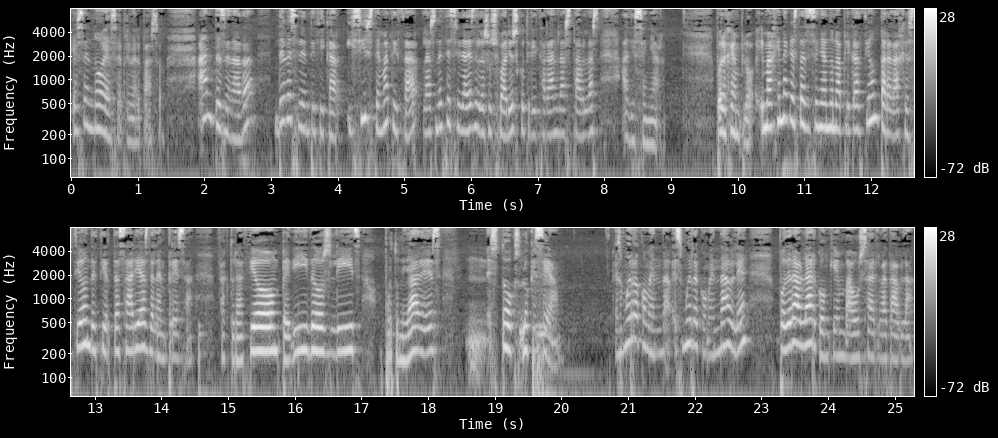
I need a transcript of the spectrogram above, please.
ese no es el primer paso. Antes de nada, debes identificar y sistematizar las necesidades de los usuarios que utilizarán las tablas a diseñar. Por ejemplo, imagina que estás diseñando una aplicación para la gestión de ciertas áreas de la empresa. Facturación, pedidos, leads, oportunidades, mm, stocks, lo que sea. Es muy, recomendable poder hablar con quien va a usar la tabla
